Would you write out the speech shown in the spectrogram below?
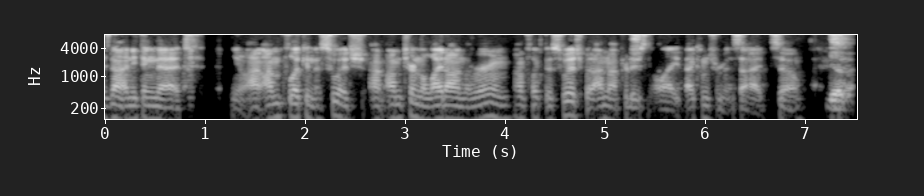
it's not anything that you know. I, am flicking the switch. I'm, I'm, turning the light on in the room. I'm flicking the switch, but I'm not producing the light. That comes from inside. So, yeah.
